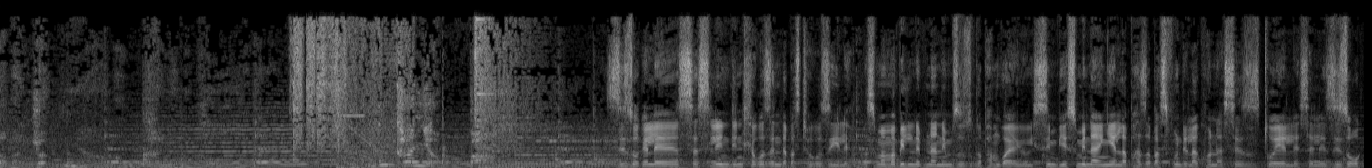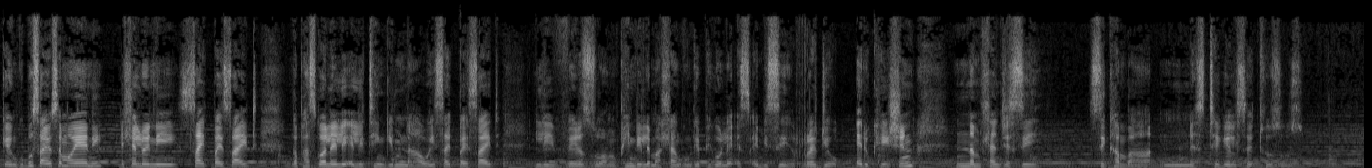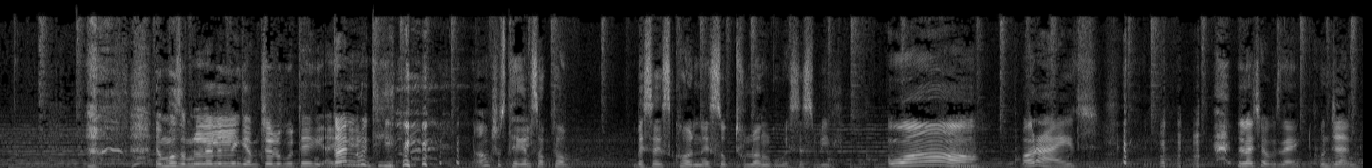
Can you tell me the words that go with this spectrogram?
ungabanja unyama ukhanye ukhona kukhanya ba zizokele sesilinde inhloko zendaba sithokozile. Masumi amabili nebunane imzuzu ngaphambi kwayo isimbi yesumi nanye lapha zabasifundela khona sezigcwele sele zizoke ngubusayo semoyeni ehlelweni side by side. Ngaphasi kwaleli elithi ngimnawe i-side by side livezwa ngiphindile mahlangu ngephiko le-sabc radio education. Namhlanje si sikhamba nesithekeli sethuzuzu emuza umlaleli ngiyamtshela ukuthi kanti uthini? Angisho isithekeli sokuthoma bese sikhona esokuthulwa nguwe sesibili. Wow all right. Lotsho buzayi kunjani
